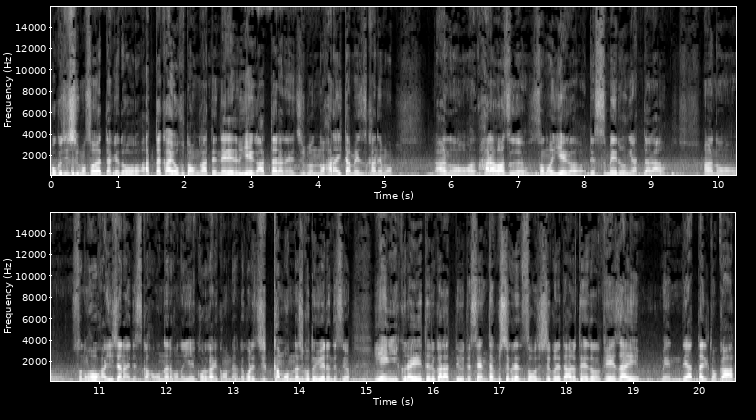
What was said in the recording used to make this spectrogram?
僕自身もそうやったけど、あったかいお布団があって寝れる家があったらね、自分の腹痛めず金も、あの、払わず、その家がで住めるんやったら、あのその方がいいじゃないですか。女の子の家転がり込んで。で、これ実家も同じこと言えるんですよ。家にいくら入れてるからって言って洗濯してくれて掃除してくれて、ある程度の経済面であったりとか、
